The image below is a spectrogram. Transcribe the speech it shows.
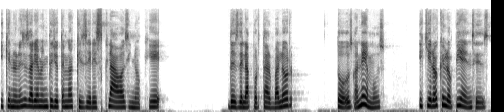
y que no necesariamente yo tenga que ser esclava, sino que desde el aportar valor todos ganemos. Y quiero que lo pienses,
